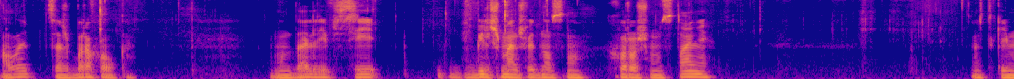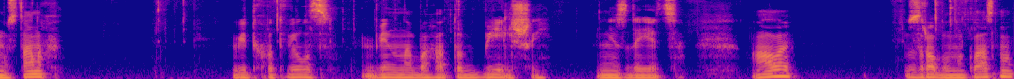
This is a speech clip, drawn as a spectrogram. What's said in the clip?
але це ж барахолка. Моделі всі більш-менш відносно хорошому стані. Ось такий мустанг від Hot Wheels. Він набагато більший, мені здається. Але зроблено класно.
